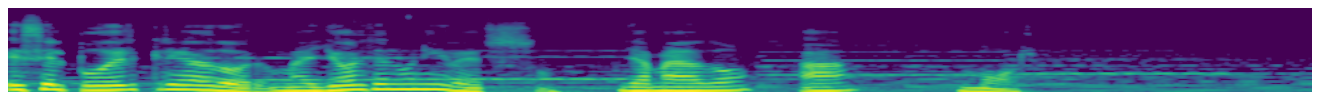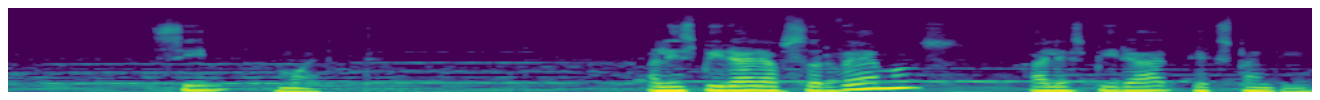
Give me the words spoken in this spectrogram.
Es el poder creador mayor del universo, llamado amor, sin muerte. Al inspirar absorbemos, al expirar expandimos.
